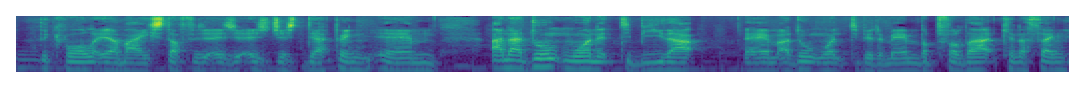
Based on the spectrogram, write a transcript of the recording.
the quality of my stuff is, is, is just dipping. Um, and I don't want it to be that. Um, I don't want to be remembered for that kind of thing.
